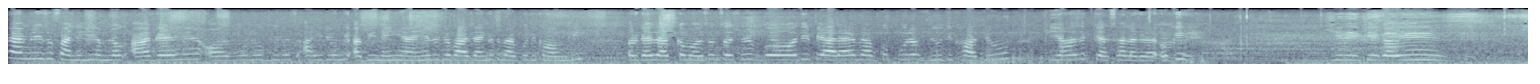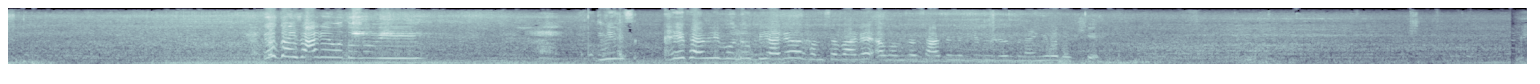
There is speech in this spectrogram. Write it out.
फैमिली तो फाइनली हम लोग आ गए हैं और वो लोग भी बस आ ही रहे होंगे अभी नहीं आए हैं। तो जब आ जाएँगे तो मैं आपको दिखाऊँगी। और गैस आज का मौसम सच में बहुत ही प्यारा है। मैं आपको पूरा व्यू दिखाती हूँ कि यहाँ से कैसा लग रहा है ओके ये देखिए गाइस गाइस आ गए वो दोनों भी। मीन्स हे फैमिली वो लोग भी आ गए और हम सब आ गए। अब हम सब साथ में मिलकर वीडियोस बनाएँगे वो देखिए।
